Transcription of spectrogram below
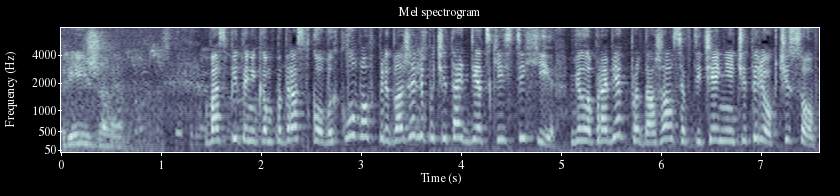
Приезжаем. Воспитанникам подростковых клубов предложили почитать детские стихи. Велопробег продолжался в течение четырех часов.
